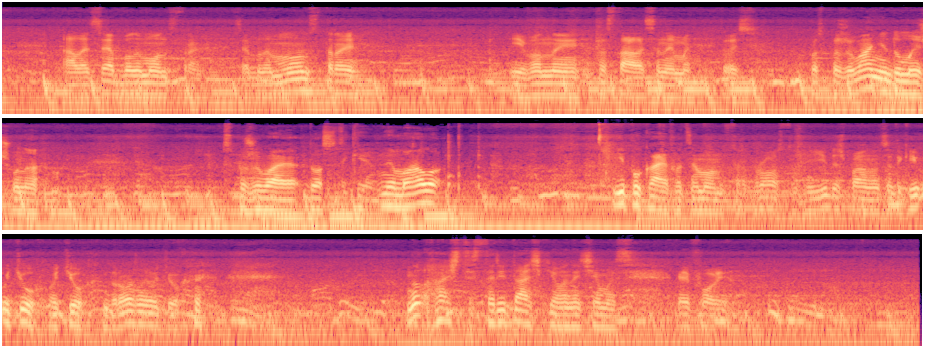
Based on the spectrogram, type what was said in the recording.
Але це були монстри. Це були монстри. І вони залишилися ними. Тобто по споживанню, думаю, що вона споживає досить таки немало. І по кайфу це монстр. Просто їдеш, певно, це такий утюг, утюг, дорожній утюг. Ну, бачите, старі тачки вони чимось кайфові.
